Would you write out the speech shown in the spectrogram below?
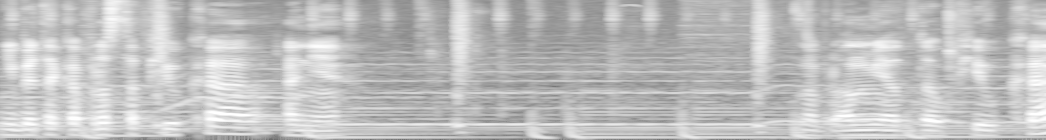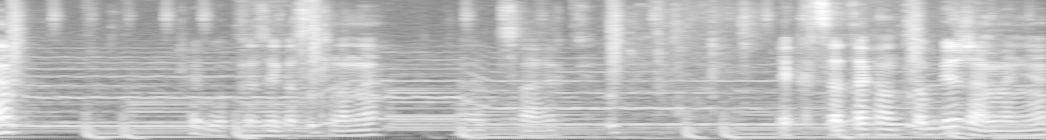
Niby taka prosta piłka, a nie. Dobra, on mi oddał piłkę. Trochę głupio z jego strony. Ale co, jak... Jak chce, tak on to bierzemy, nie?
